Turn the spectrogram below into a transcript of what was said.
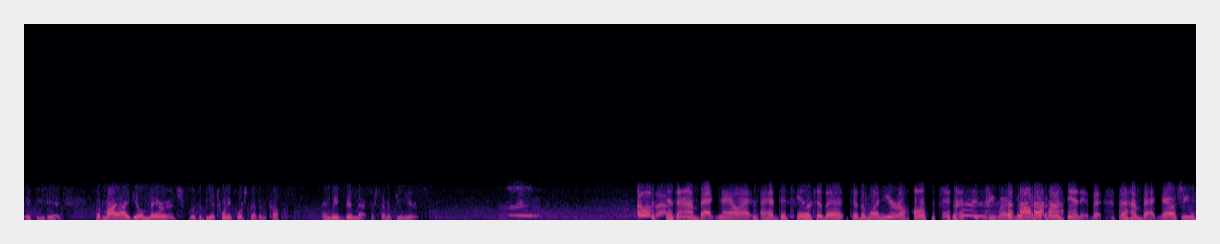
if you did. But my ideal marriage was to be a 24/7 couple, and we've been that for 17 years. I love that. And I'm back now. I I had to tend to the to the one year old. she was mama for a minute, but but I'm back now. She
